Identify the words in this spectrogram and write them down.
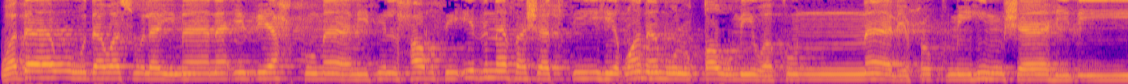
وداود وسليمان إذ يحكمان في الحرث إذ نفشت فيه غنم القوم وكنا لحكمهم شاهدين.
